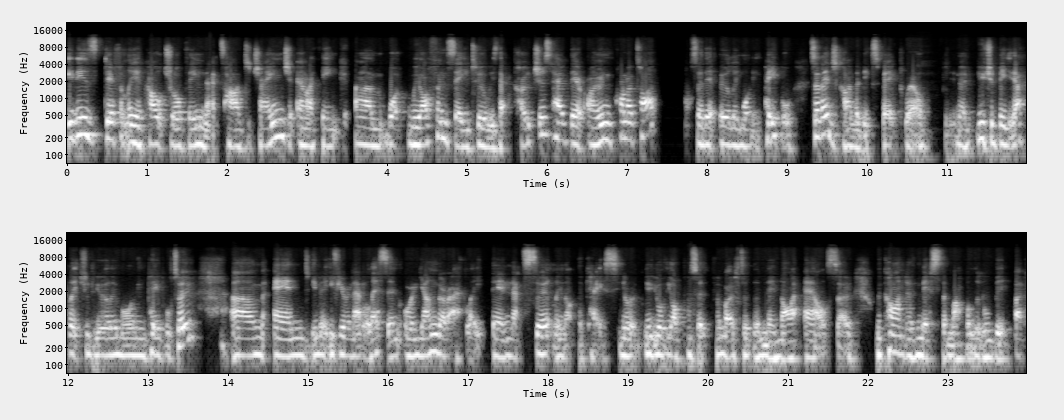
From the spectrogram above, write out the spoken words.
it is definitely a cultural thing that's hard to change. And I think um, what we often see too is that coaches have their own chronotype. So they're early morning people. So they just kind of expect, well, you know, you should be athletes should be early morning people too. Um, and you know, if you're an adolescent or a younger athlete, then that's certainly not the case. You're you're the opposite for most of them. They're night owls, so we kind of mess them up a little bit. But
